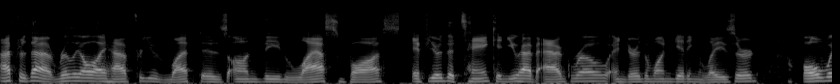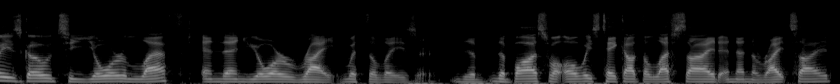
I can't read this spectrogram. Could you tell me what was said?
After that, really all I have for you left is on the last boss. If you're the tank and you have aggro and you're the one getting lasered, always go to your left and then your right with the laser. The the boss will always take out the left side and then the right side.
